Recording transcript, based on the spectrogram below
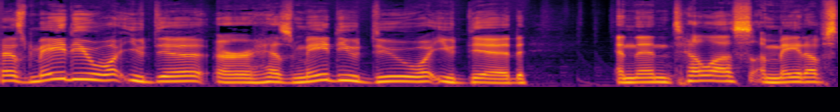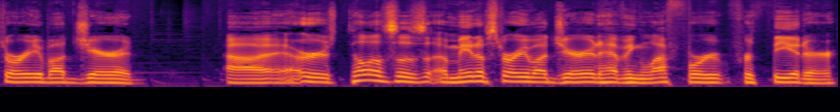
has made you what you did, or has made you do what you did, and then tell us a made up story about Jared, uh, or tell us a made up story about Jared having left for for theater.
